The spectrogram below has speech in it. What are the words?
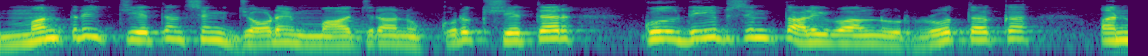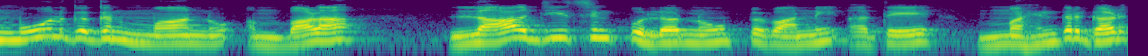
ਮੰਤਰੀ ਚੇਤਨ ਸਿੰਘ ਜੋੜੇ ਮਾਜਰਾ ਨੂੰ ਕੁਰੂਕਸ਼ੇਤਰ ਕੁਲਦੀਪ ਸਿੰਘ ਧਾਲੀਵਾਲ ਨੂੰ ਰੋਹਤਕ ਅਨਮੋਲ ਗਗਨ ਮਾਨ ਨੂੰ ਅੰਬਾਲਾ, ਲਾਲਜੀਤ ਸਿੰਘ ਭੁੱਲਰ ਨੂੰ ਭਿਵਾਨੀ ਅਤੇ ਮਹਿੰਦਰਗੜ੍ਹ,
